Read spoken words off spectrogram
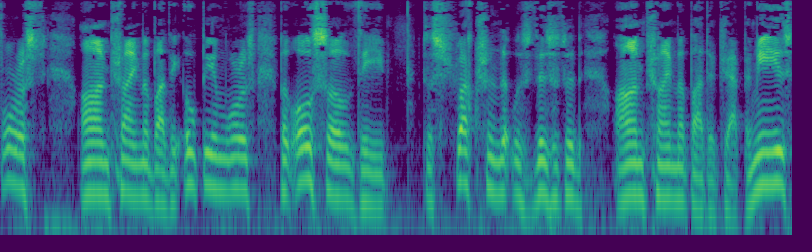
forced on China by the opium wars, but also the destruction that was visited on China by the Japanese,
